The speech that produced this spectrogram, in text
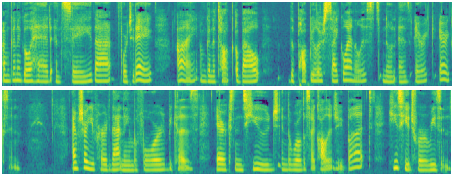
I'm going to go ahead and say that for today, I am going to talk about the popular psychoanalyst known as Erik Erikson. I'm sure you've heard that name before because Erikson's huge in the world of psychology, but he's huge for a reason.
